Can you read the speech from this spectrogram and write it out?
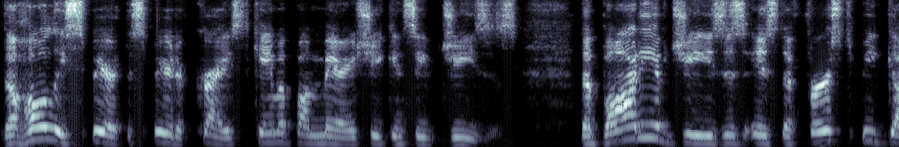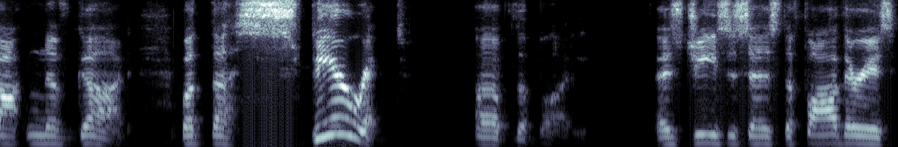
The Holy Spirit, the Spirit of Christ, came upon Mary. She conceived Jesus. The body of Jesus is the first begotten of God, but the Spirit of the body, as Jesus says, the Father is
